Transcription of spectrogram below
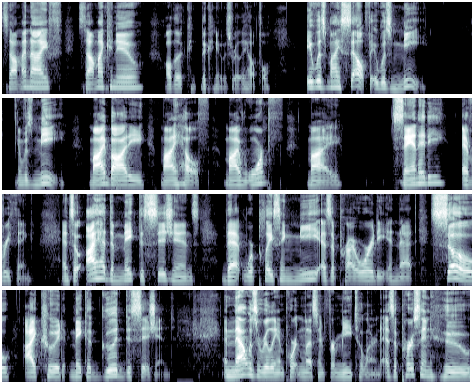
it's not my knife, it's not my canoe, although the canoe was really helpful. It was myself, it was me. It was me, my body, my health, my warmth, my sanity, everything. And so I had to make decisions that were placing me as a priority in that so I could make a good decision. And that was a really important lesson for me to learn. As a person who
